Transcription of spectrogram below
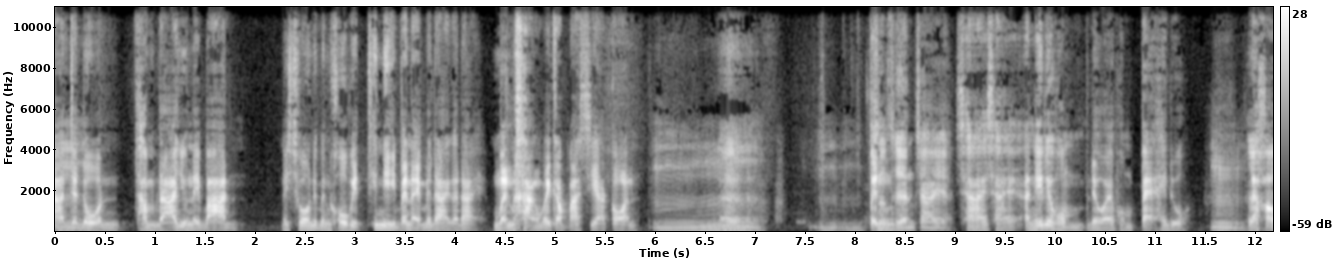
อาจจะโดนทำร้ายอยู่ในบ้าน ในช่วงที่เป็นโควิดที่หนีไปไหนไม่ได้ก็ได้ เหมือนขังไว้กับอาชญากรอืเออมอืมอืมเป็นสะเทือนใจอะใช่ใช่อันนี้เดี๋ยวผมเดี๋ยวไว้ผมแปะให้ดู อืมแล้วเขา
